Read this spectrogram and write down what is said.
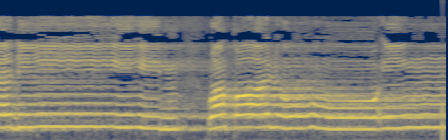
بالمهتدين وقالوا إن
